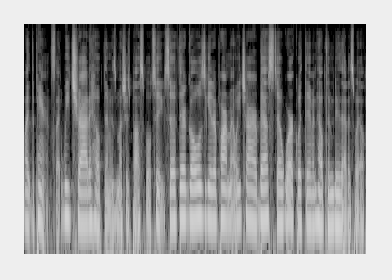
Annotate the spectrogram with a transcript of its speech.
like the parents. Like we try to help them as much as possible too. So if their goal is to get an apartment, we try our best to work with them and help them do that as well.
